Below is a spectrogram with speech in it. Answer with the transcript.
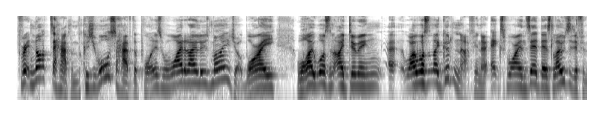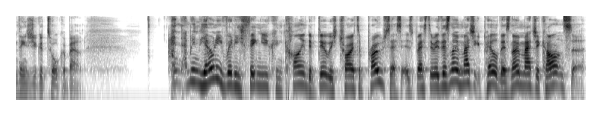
for it not to happen because you also have the point is well why did i lose my job why why wasn't i doing uh, why wasn't i good enough you know x y and z there's loads of different things you could talk about and I mean, the only really thing you can kind of do is try to process it as best there is. There's no magic pill. There's no magic answer.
